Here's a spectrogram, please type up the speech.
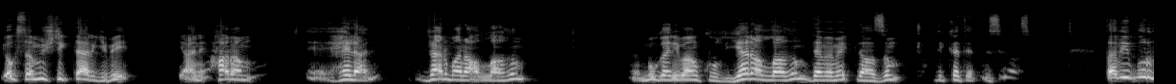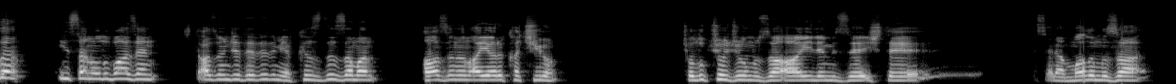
Yoksa müşrikler gibi yani haram, e, helal, ver bana Allah'ım bu gariban kul yer Allah'ım dememek lazım. Çok dikkat etmesi lazım. Tabi burada insanoğlu bazen işte az önce de dedim ya kızdığı zaman ağzının ayarı kaçıyor. Çoluk çocuğumuza, ailemize işte mesela malımıza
